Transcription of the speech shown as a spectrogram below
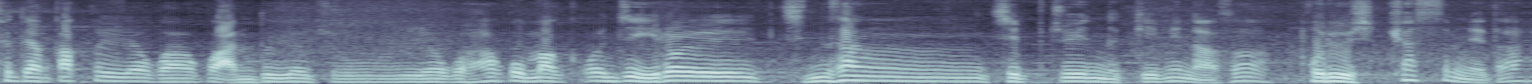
최대한 깎으려고 하고 안 돌려주려고 하고 막 언제 이럴 진상 집주인 느낌이 나서 보류시켰습니다.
